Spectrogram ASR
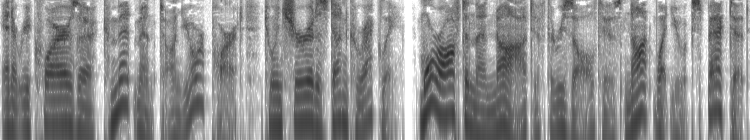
and it requires a commitment on your part to ensure it is done correctly. More often than not, if the result is not what you expected,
